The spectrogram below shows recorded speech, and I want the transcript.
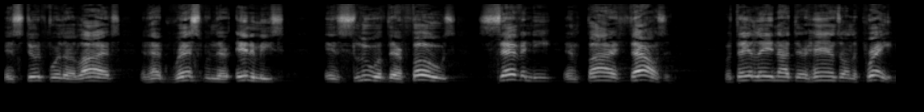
and stood for their lives, and had rest from their enemies, and slew of their foes seventy and five thousand. But they laid not their hands on the prey.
